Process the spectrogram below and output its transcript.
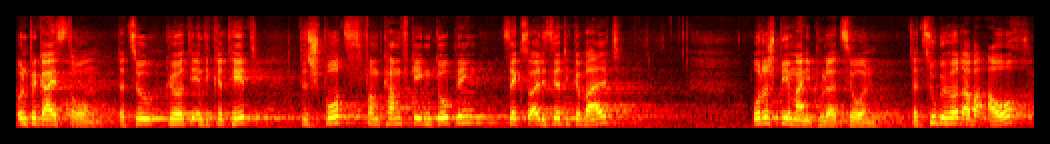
und Begeisterung. Dazu gehört die Integrität des Sports vom Kampf gegen Doping, sexualisierte Gewalt oder Spielmanipulation. Dazu gehört aber auch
